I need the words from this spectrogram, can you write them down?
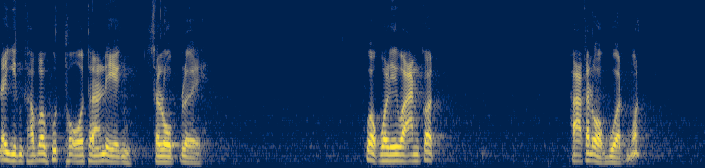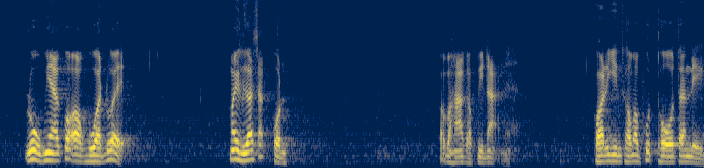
ได้ยินคำว่าพุทโธเท่านั้นเองสลบเลย พวกบริวารก็ พากันออกบวชหมด ลูกเมียก็ออกบวชดด้วย ไม่เหลือสักคน พระมหากัปปินะเนี่ย อได้ยินเขามาพุทโธตนเอง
